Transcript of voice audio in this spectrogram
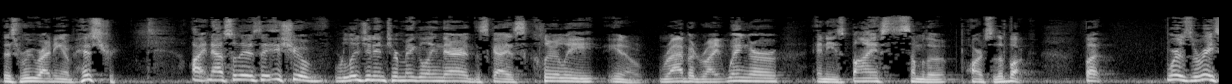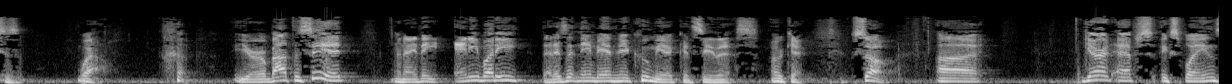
this rewriting of history. All right, now, so there's the issue of religion intermingling there. This guy is clearly, you know, rabid right winger, and he's biased some of the parts of the book. Where's the racism? Well, you're about to see it, and I think anybody that isn't named Anthony Cumia could see this. Okay, so uh, Garrett Epps explains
